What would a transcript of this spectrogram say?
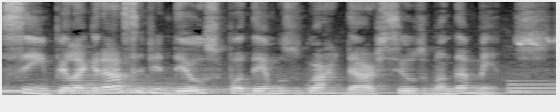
Sim, pela graça de Deus podemos guardar seus mandamentos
